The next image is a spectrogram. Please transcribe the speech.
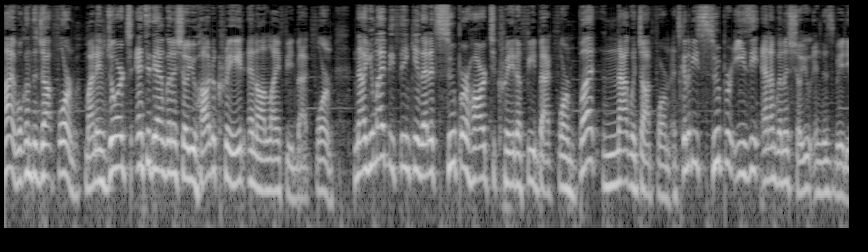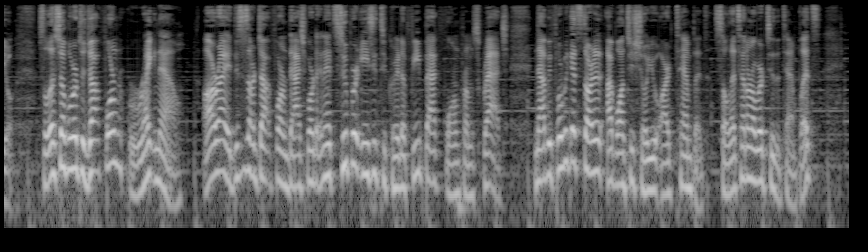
Hi, welcome to Jotform. My name's George, and today I'm going to show you how to create an online feedback form. Now, you might be thinking that it's super hard to create a feedback form, but not with Jotform. It's going to be super easy, and I'm going to show you in this video. So let's jump over to Jotform right now. Alright, this is our Jotform dashboard and it's super easy to create a feedback form from scratch. Now before we get started, I want to show you our template. So let's head on over to the templates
